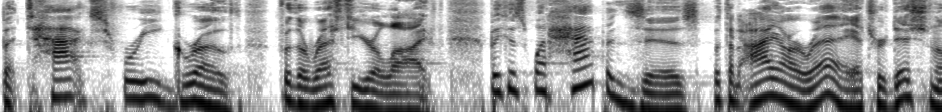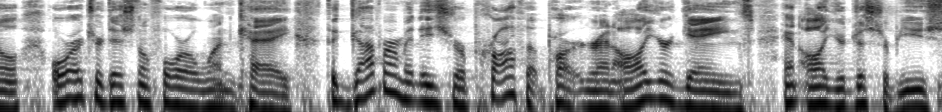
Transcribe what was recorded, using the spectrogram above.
but tax free growth for the rest of your life. Because what happens is with an IRA, a traditional or a traditional 401k, the government is your profit partner in all your gains and all your distributions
